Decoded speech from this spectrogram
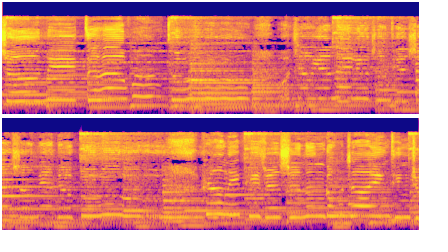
受你的温度，我将眼泪流成天山上面的湖，让你疲倦时能够扎营停驻。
